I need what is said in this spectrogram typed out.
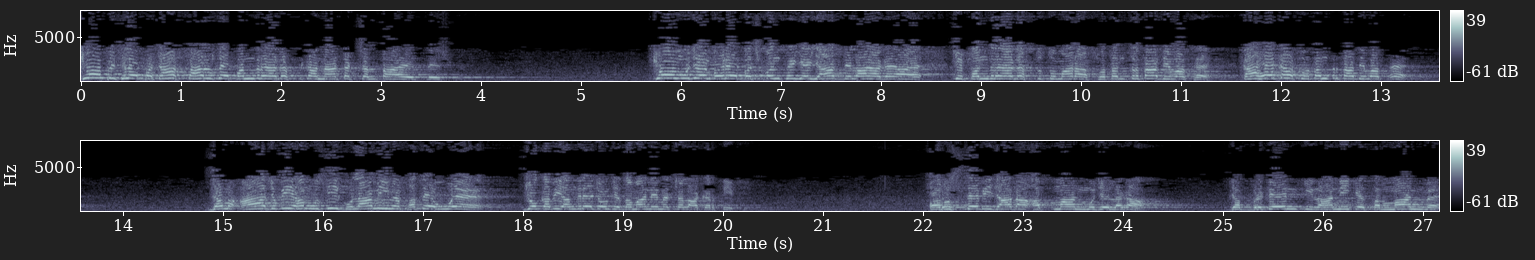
क्यों पिछले 50 साल से 15 अगस्त का नाटक चलता है इस देश में? क्यों मुझे बड़े बचपन से ये याद दिलाया गया है कि 15 अगस्त तुम्हारा स्वतंत्रता दिवस है? काहे का स्वतंत्रता दिवस है? जब आज भी हम उसी गुलामी में फंसे हुए हैं जो कभी अंग्रेज़ों के जमाने में चला करती थी। और उससे भी ज़्यादा अपमान मुझे लगा जब ब्रिटेन की रानी के सम्मान में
